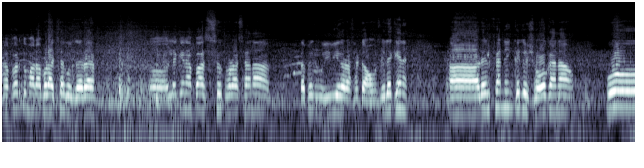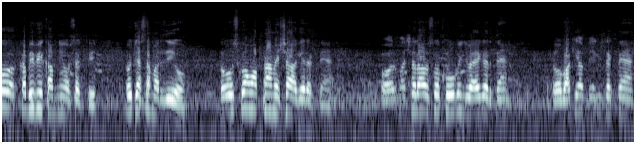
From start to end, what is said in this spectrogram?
सफ़र तुम्हारा बड़ा अच्छा गुजर रहा है। तो लेकिन अब बस थोड़ा सा ना, तबीयत हुई भी है, थोड़ा सा डाउन से, लेकिन रेल फैनिंग का जो शौक़ है ना वो कभी भी कम नहीं हो सकती। तो जैसा मर्ज़ी हो। तो उसको हम अपना हमेशा आगे रखते हैं। और माशाल्लाह उसको खूब इंजॉय करते हैं। तो बाकी आप देख ही सकते हैं।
